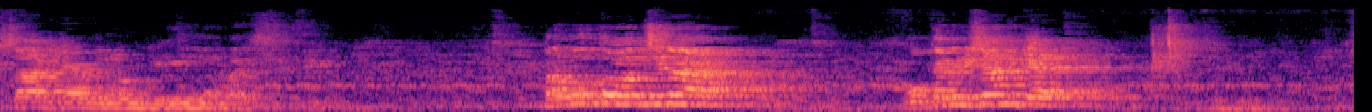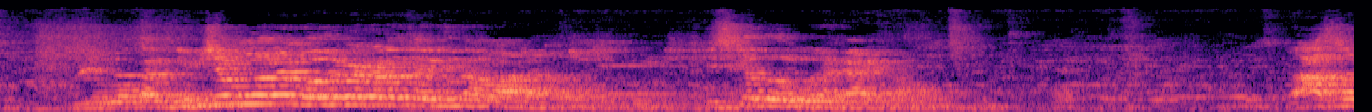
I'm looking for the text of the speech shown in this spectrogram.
స్టాక్ యార్డులో మిగిలిన పరిస్థితి. ప్రభుత్వం వచ్చిన ఒక నిమిషానికే. ఒక నిమిషంలోనే మొదలు పెట్టడం జరిగింది అన్నమాట. ఇసుక దొరుకునే కార్యక్రమం. రాష్ట్ర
